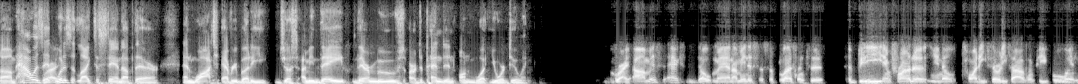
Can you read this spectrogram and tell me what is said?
Um, how is it? Right. What is it like to stand up there and watch everybody just? I mean, they their moves are dependent on what you're doing. Right. Um, it's actually dope, man. I mean, it's just a blessing to to be in front of, you know, 20, 30,000 people and,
